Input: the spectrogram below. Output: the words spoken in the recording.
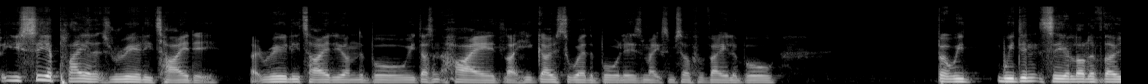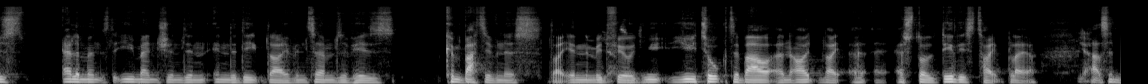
But you see a player that's really tidy, like really tidy on the ball. He doesn't hide. Like he goes to where the ball is, makes himself available. But we we didn't see a lot of those elements that you mentioned in in the deep dive in terms of his combativeness, like in the midfield. Yes. You you talked about an I like a, a type player. Yeah. That's a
